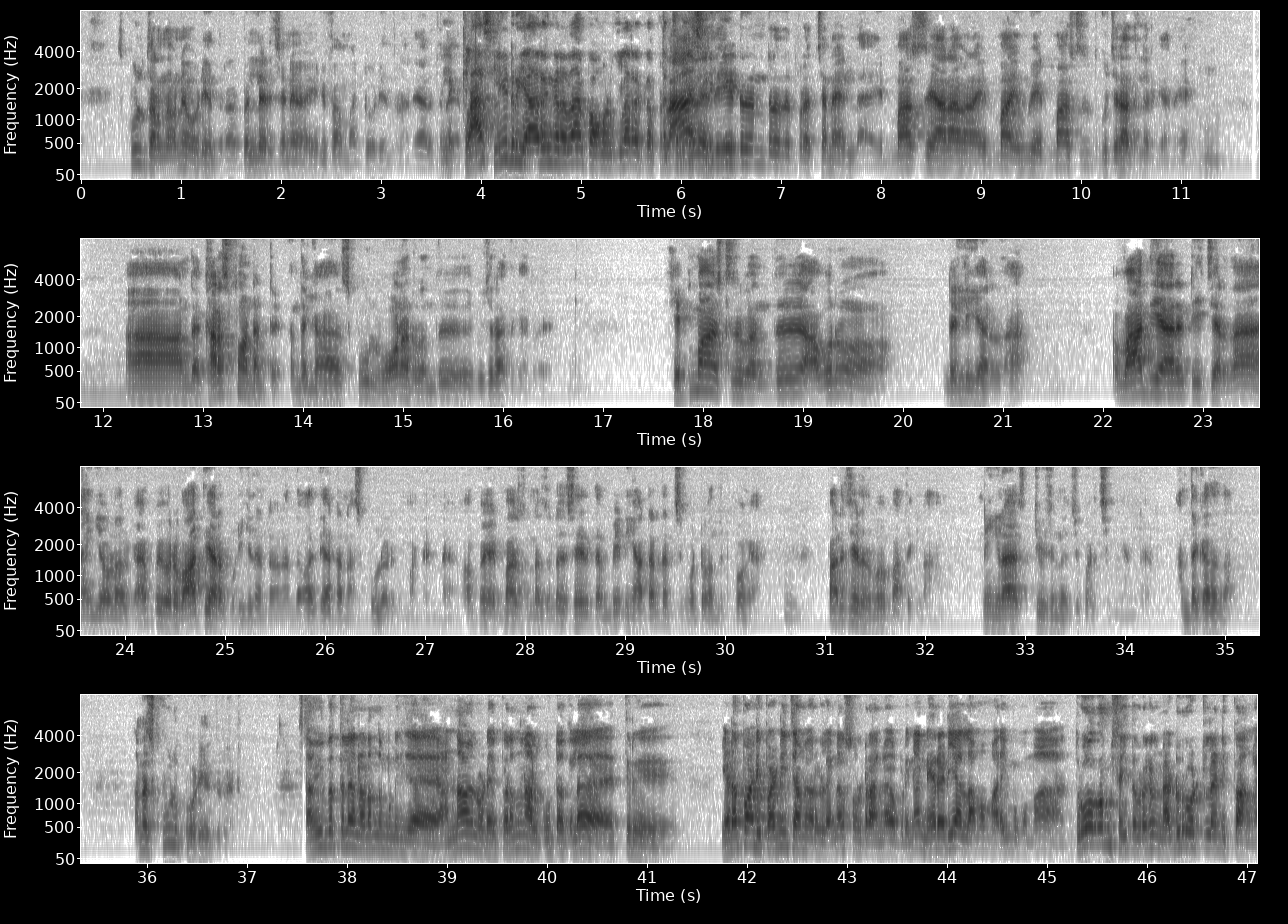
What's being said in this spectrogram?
ஸ்கூல் திறந்தவொடனே ஓடி வந்துடுவார் பெல் அடிச்சோடனே யூனிஃபார்ம் மாட்டி ஓடி வந்துடுவார் இல்ல யாரு கிளாஸ் லீடர் யாருங்கிறதா இப்ப அவங்களுக்குள்ள இருக்கிற கிளாஸ் லீடர்ன்றது பிரச்சனை இல்லை. ஹெட்மாஸ்டர் யாரா வேணா ஹெட்மா இவங்க ஹெட்மாஸ்டர் குஜராத்தில் இருக்காரு. அந்த கரஸ்பாண்டன்ட் அந்த க ஸ்கூல் ஓனர் வந்து குஜராத்துக்காரரு ஹெட்மாஸ்டர் வந்து அவரும் டெல்லிக்காரர் தான். வாத்தியார் டீச்சர் தான் இங்கே எவ்வளோ இருக்கேன் இப்போ இவர் வாத்தியாரை பிடிக்கலன்றார். அந்த வாத்தியார்ட்ட நான் ஸ்கூல் எடுக்க மாட்டேன்னு அப்போ ஹெட்மாஸ்டர் என்ன சொல்ல சரி தம்பி நீங்கள் அட்டண்டன்ஸுக்கு மட்டும் வந்துட்டு போங்க. பரீட்சை எழுதும்போது பார்த்துக்கலாம் நீங்களா டியூஷன் வச்சு படிச்சிங்கன்றார் அந்த கதை தான். ஆனால் ஸ்கூலுக்கு ஓடி வந்துடுவார் சமீபத்தில் நடந்து முடிஞ்ச அண்ணாவினுடைய பிறந்தநாள் கூட்டத்தில் திரு. எடப்பாடி பழனிசாமி அவர்கள் என்ன சொல்கிறாங்க அப்படின்னா நேரடியாக இல்லாமல் மறைமுகமாக துரோகம் செய்தவர்கள் நடு ரோட்டில் நிற்பாங்க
